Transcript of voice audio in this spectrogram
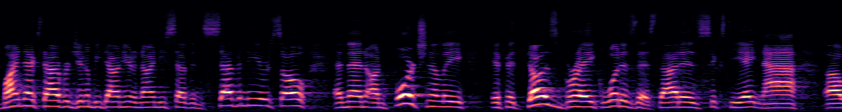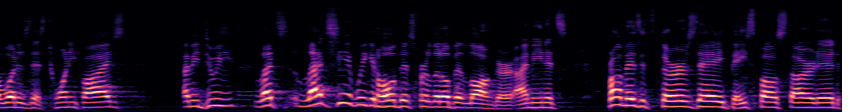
My next average in will be down here to 97.70 or so. And then unfortunately, if it does break, what is this? That is 68. Nah. Uh, what is this? 25s. I mean, do we let's let's see if we can hold this for a little bit longer. I mean, it's problem is it's Thursday, baseball started.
